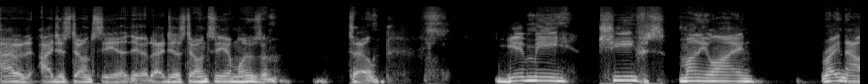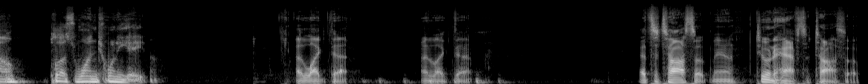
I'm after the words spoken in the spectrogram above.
I don't, I just don't see it, dude. I just don't see him losing. So give me Chiefs money line right now plus 128. I like that. I like that. That's a toss up, man. Two and a half's a toss up,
